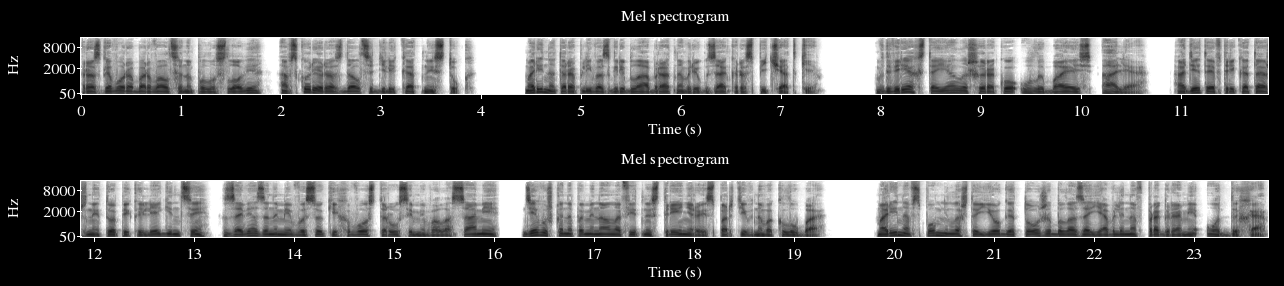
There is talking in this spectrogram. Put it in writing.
Разговор оборвался на полуслове, а вскоре раздался деликатный стук. Марина торопливо сгребла обратно в рюкзак распечатки. В дверях стояла, широко улыбаясь, Аля, одетая в трикотажный топик и леггинсы, завязанными в высокий хвост русыми волосами, девушка напоминала фитнес-тренера из спортивного клуба. Марина вспомнила, что йога тоже была заявлена в программе отдыха.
